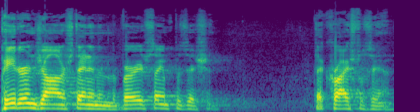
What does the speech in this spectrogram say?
Peter and John are standing in the very same position that Christ was in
